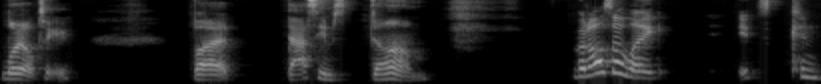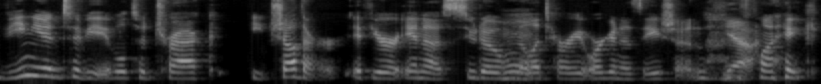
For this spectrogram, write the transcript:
loyalty. But that seems dumb. But also, like, it's convenient to be able to track each other if you're in a pseudo military organization. Yeah. like,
